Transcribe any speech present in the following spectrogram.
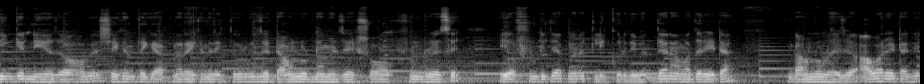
লিঙ্কে নিয়ে যাওয়া হবে। সেখান থেকে আপনারা এখানে দেখতে পারবেন যে ডাউনলোড নামের যে একটা অপশন রয়েছে, এই অপশনটিতে আপনারা ক্লিক করে দেবেন। দেন আমাদের এটা ডাউনলোড হয়ে যাবে। আবার এটাকে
